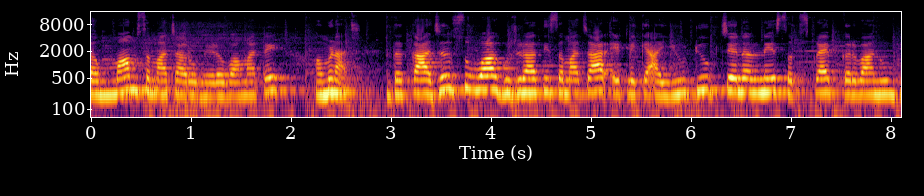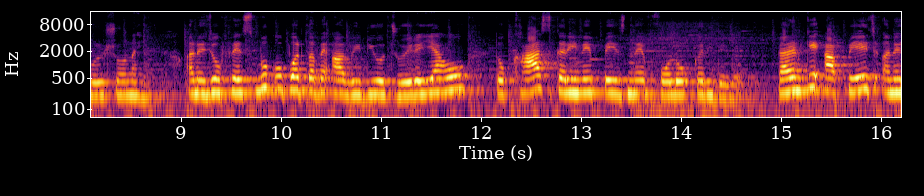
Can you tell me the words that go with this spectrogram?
તમામ સમાચારો મેળવવા માટે હમણાં જ ધ કાજલ સુવા ગુજરાતી સમાચાર એટલે કે આ યુટ્યુબ ચેનલને સબસ્ક્રાઇબ કરવાનું ભૂલશો નહીં. અને જો ફેસબુક ઉપર તમે આ વીડિયો જોઈ રહ્યા હો, તો ખાસ કરીને પેજને ફોલો કરી દેજો. કારણ કે આ પેજ અને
